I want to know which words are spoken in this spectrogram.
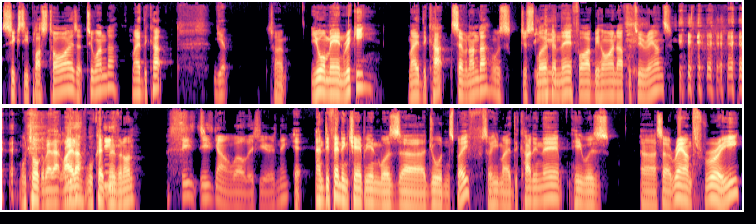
60 plus ties at 2 under, made the cut. Yep. So your man Ricky made the cut, 7 under, was just lurking there, 5 behind after two rounds. We'll talk about that later. He's- We'll keep moving on. he's he's going well this year, isn't he? Yeah. And defending champion was uh, Jordan Spieth, so he made the cut in there. He was uh, so round three.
